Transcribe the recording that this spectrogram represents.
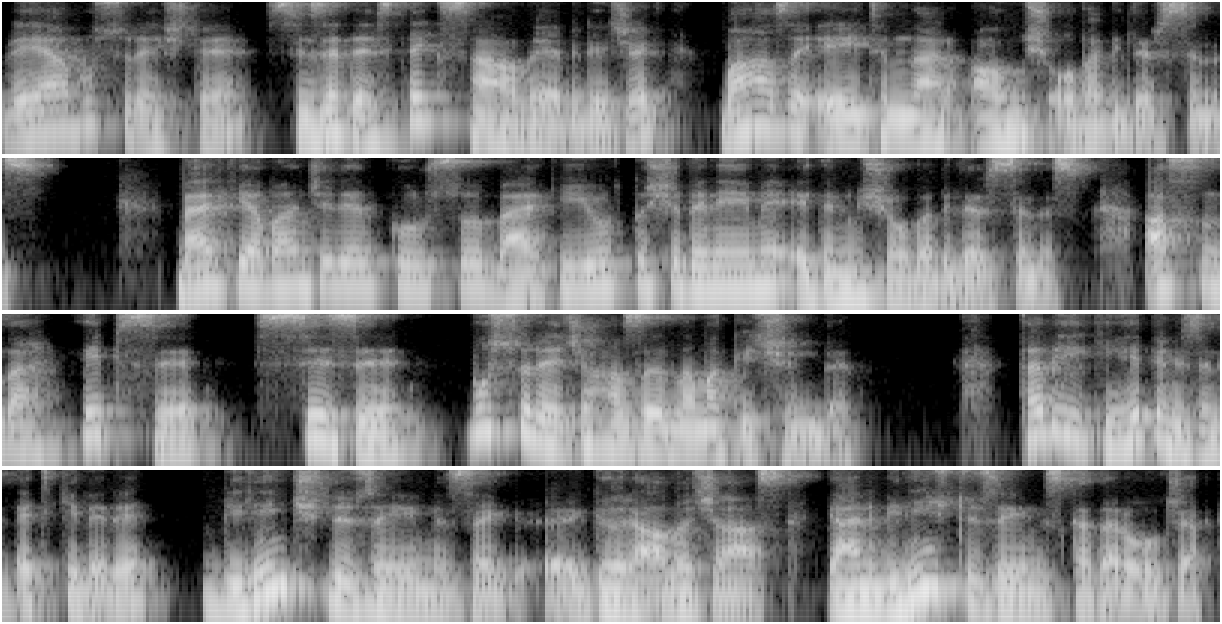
Veya bu süreçte size destek sağlayabilecek bazı eğitimler almış olabilirsiniz. Belki yabancı dil kursu, belki yurt dışı deneyimi edinmiş olabilirsiniz. Aslında hepsi sizi bu sürece hazırlamak içindi. Tabii ki hepimizin etkileri bilinç düzeyimize e, göre alacağız. Yani bilinç düzeyimiz kadar olacak.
